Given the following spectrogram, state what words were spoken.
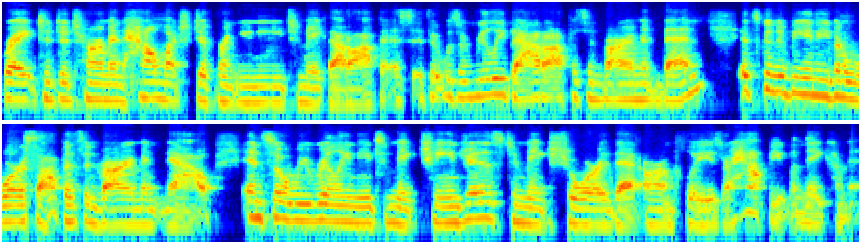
right? To determine how much different you need to make that office. If it was a really bad office environment then, it's going to be an even worse office environment now. And so we really need to make changes to make sure that our employees are happy when they come in.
